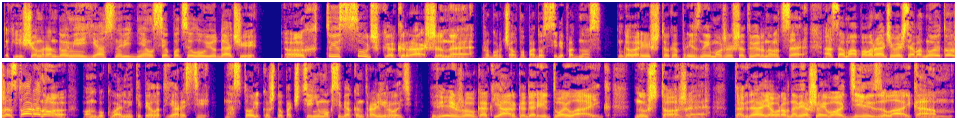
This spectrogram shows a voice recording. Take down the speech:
так еще на рандоме ясно виднелся поцелуй удачи. «Ах ты, сучка крашеная!» — пробурчал Пападос себе под нос. «Говоришь, что капризный можешь отвернуться, а сама поворачиваешься в одну и ту же сторону!» Он буквально кипел от ярости. Настолько, что почти не мог себя контролировать. «Вижу, как ярко горит твой лайк. Ну что же, тогда я уравновешу его дизлайком!»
